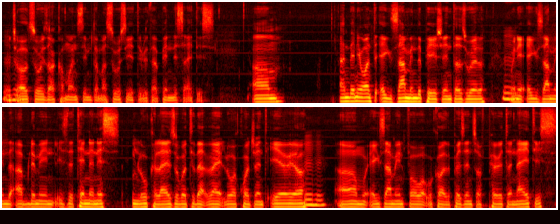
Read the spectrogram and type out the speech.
which also is a common symptom associated with appendicitis. Um, and then you want to examine the patient as well. When you examine the abdomen, is the tenderness localized over to that right lower quadrant area? Um, we examine for what we call the presence of peritonitis.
